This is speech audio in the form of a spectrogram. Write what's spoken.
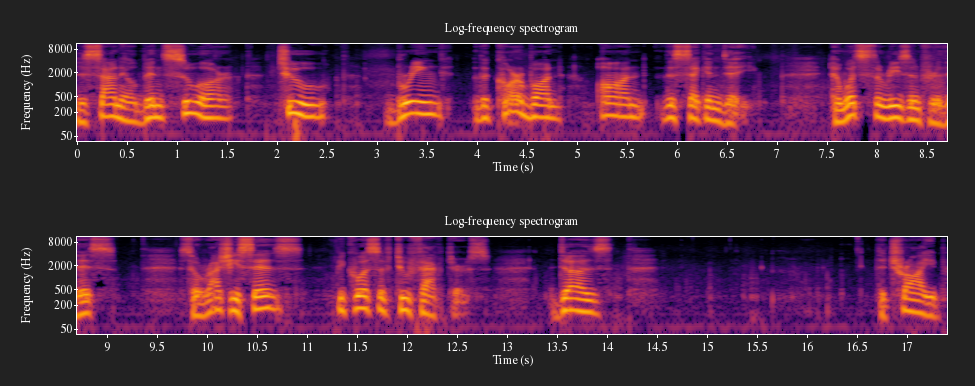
Nisanel ben Suar to bring the korban on the second day. And what's the reason for this? So Rashi says because of two factors. Does the tribe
